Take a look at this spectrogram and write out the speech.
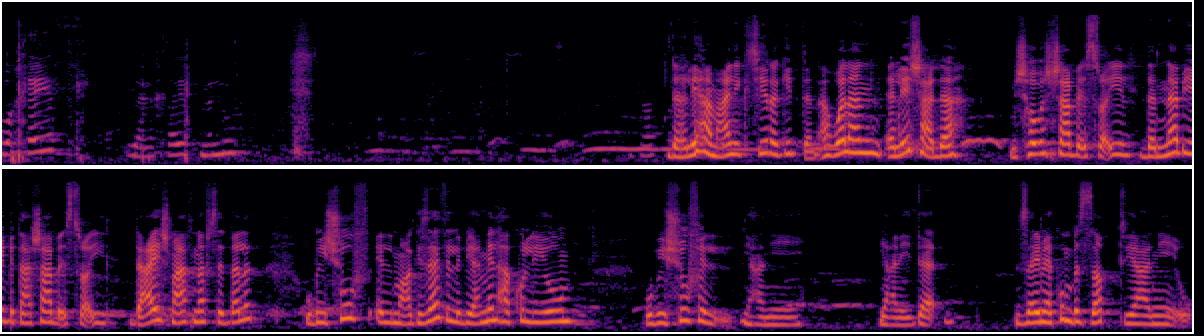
هو خايف يعني خايف منه؟ ده ليها معاني كتيرة جدا. أولا إليشع ده؟ مش هو مش شعب إسرائيل؟ ده النبي بتاع شعب إسرائيل. ده عايش معاه في نفس البلد وبيشوف المعجزات اللي بيعملها كل يوم وبيشوف ال... يعني يعني ده زي ما يكون بالظبط يعني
